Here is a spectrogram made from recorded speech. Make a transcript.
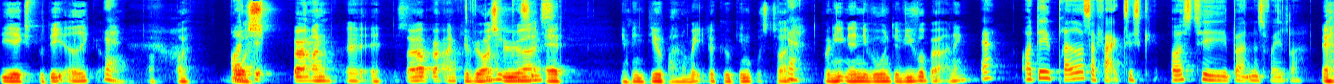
det er eksploderet. Ikke? Ja. Og, og, og vores og det, børn, øh, større børn, kan vi også høre, præcis. at jamen, det er jo bare normalt at købe genbrugstøj ja. på en helt anden niveau, end det vi var børn. Ikke? Ja, og det breder sig faktisk også til børnenes forældre. Ja,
